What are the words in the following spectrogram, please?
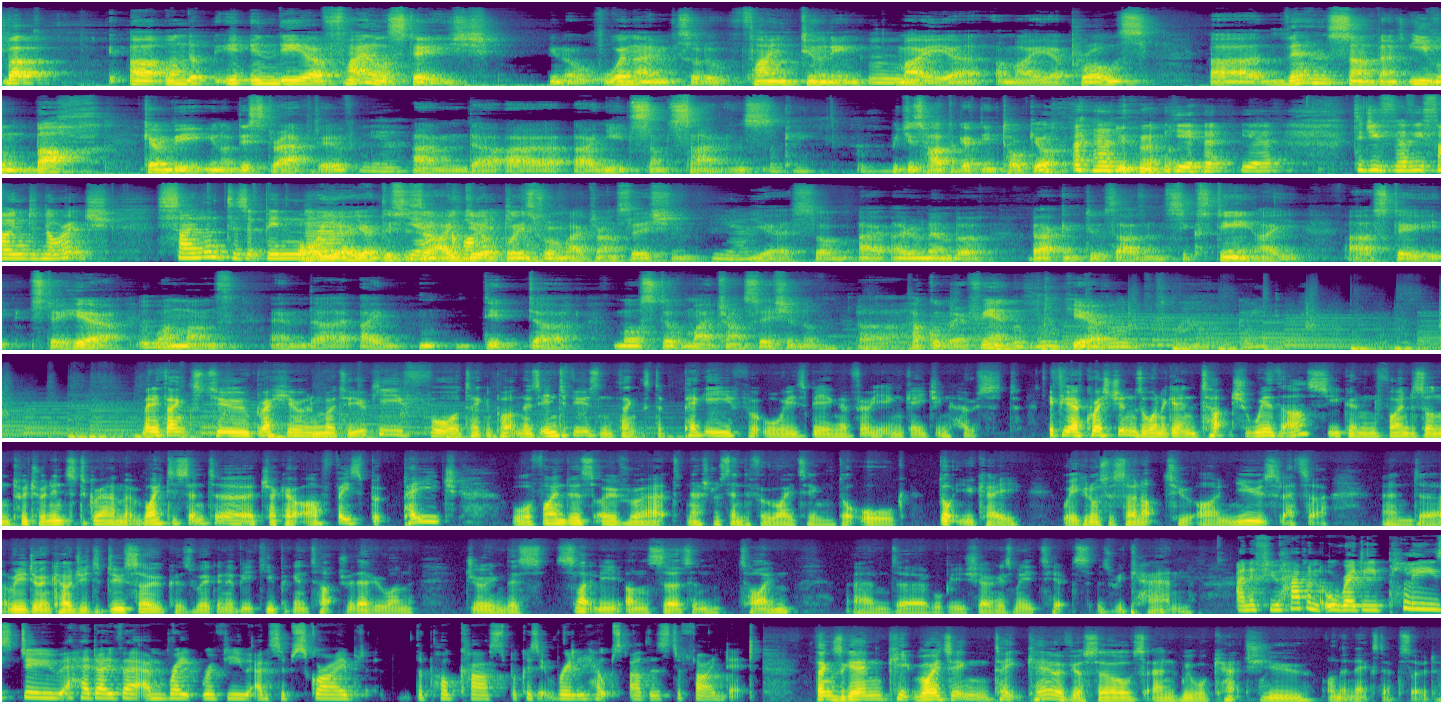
But uh, on the in, in the uh, final stage, you know, when I'm sort of fine tuning Mm. my uh, my uh, prose, uh, then sometimes even Bach can be you know distractive, Yeah. and uh, I, I need some silence, Okay. which is hard to get in Tokyo. Yeah, yeah. Did you have you found Norwich silent? Has it been? Oh uh, yeah, yeah. This is yeah, the ideal place for my translation. Yeah. Yeah. So I, I remember back in 2016, I uh, stayed stay here Mm-hmm. one month, and uh, I m- did uh, most of my translation of uh, Huckleberry Finn Mm-hmm. here. Great. Many thanks to Bregje and Motoyuki for taking part in those interviews, and thanks to Peggy for always being a very engaging host. If you have questions or want to get in touch with us, you can find us on Twitter and Instagram at Writer Centre, check out our Facebook page, or find us over at nationalcentreforwriting.org.uk, where you can also sign up to our newsletter. And uh, I really do encourage you to do so because we're going to be keeping in touch with everyone during this slightly uncertain time, and uh, we'll be sharing as many tips as we can. And if you haven't already, please do head over and rate, review, and subscribe the podcast because it really helps others to find it. Thanks again. Keep writing, take care of yourselves, and we will catch you on the next episode.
